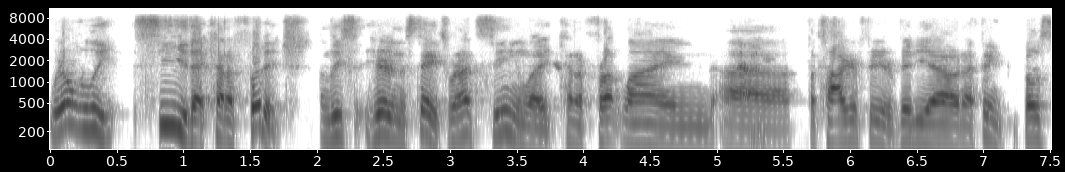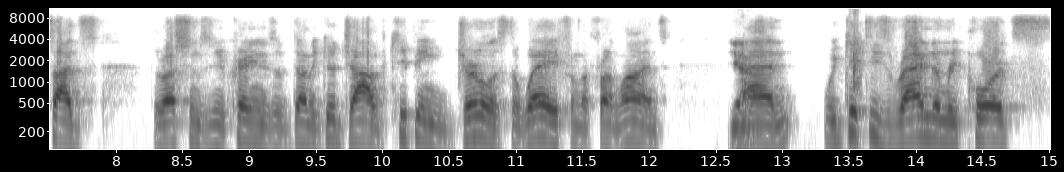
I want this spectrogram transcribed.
we don't really see that kind of footage, at least here in the states. We're not seeing like kind of frontline uh, photography or video, and I think both sides, the Russians and Ukrainians, have done a good job of keeping journalists away from the front lines. Yeah, And we get these random reports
